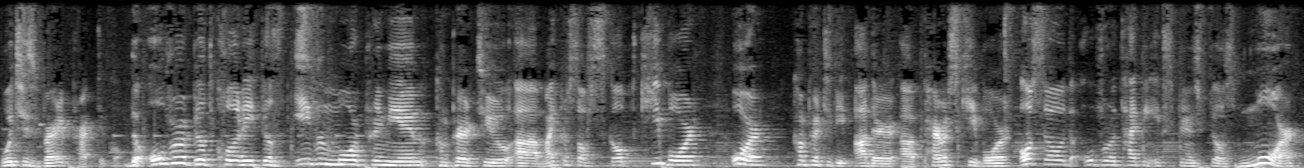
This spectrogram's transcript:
which is very practical. The overall build quality feels even more premium compared to uh, Microsoft Sculpt keyboard or compared to the other uh, keyboard. Also, the overall typing experience feels more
